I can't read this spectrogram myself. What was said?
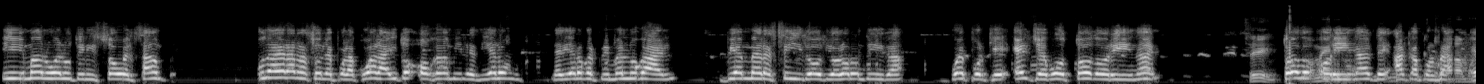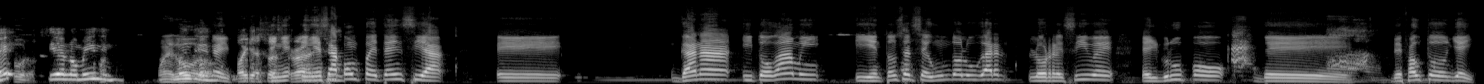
y Manuel utilizó el sample. Una de las razones por la cual a Ito Ogami le dieron, le dieron el primer lugar, bien merecido, Dios lo bendiga, fue porque él llevó todo original. Sí, todo original de Al Capone Rap. ¿eh? Sí, es lo mínimo. Muy en, esa competencia, eh, gana Itogami y entonces el segundo lugar lo recibe el grupo de, de Fausto Don Jay.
